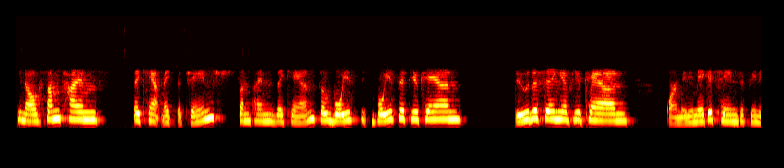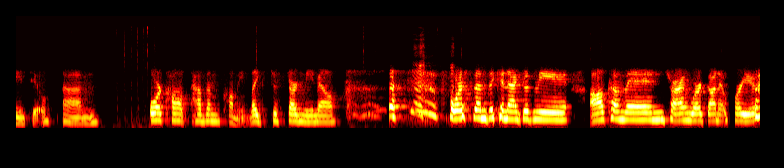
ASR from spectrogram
you know sometimes they can't make the change. Sometimes they can. So voice voice if you can do the thing if you can or maybe make a change if you need to. Um, or call have them call me. Like just start an email. Force them to connect with me. I'll come in try and work on it for you.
